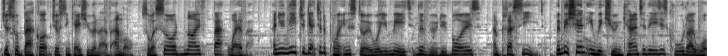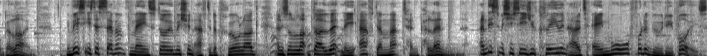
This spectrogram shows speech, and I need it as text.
Just for backup, just in case you run out of ammo. So a sword, knife, bat, whatever and you need to get to the point in the story where you meet the Voodoo Boys and Placide. The mission in which you encounter these is called I Walk the Line, this is the 7th main story mission after the prologue and is unlocked directly after M'ap Tann Pèlen. And this mission sees you clearing out a mall for the Voodoo Boys.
